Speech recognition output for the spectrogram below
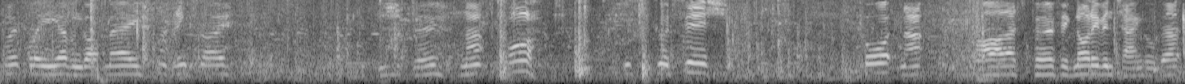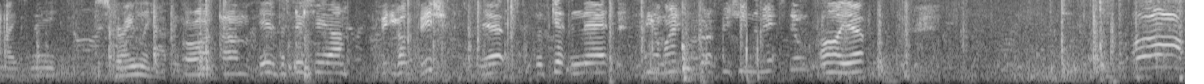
Hopefully you haven't got me. I think so. Do. Nah. Oh, this is a good fish. Caught. Nah. Oh, that's perfect. Not even tangled. That makes me extremely happy. All right, um, Here's the fish here. you got the fish? Yep. Let's get the net. Hang on, mate. I've got a fish in the net still. Oh, yep. Oh,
